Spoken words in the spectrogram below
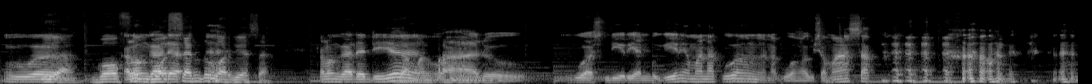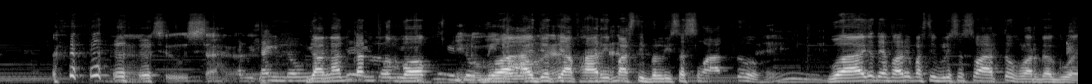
Gue iya. GoFood, kalau nggak ada- tuh luar biasa. kalau nggak ada dia, Zaman waduh, gue sendirian begini sama anak gue, anak gue nggak bisa masak. Eh, Susah. Bisa Indomie. Jangankan tuh, Bob. Indomie. Gua aja ya. tiap hari pasti beli sesuatu. Eh, Gua aja tiap hari pasti beli sesuatu keluarga gue.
